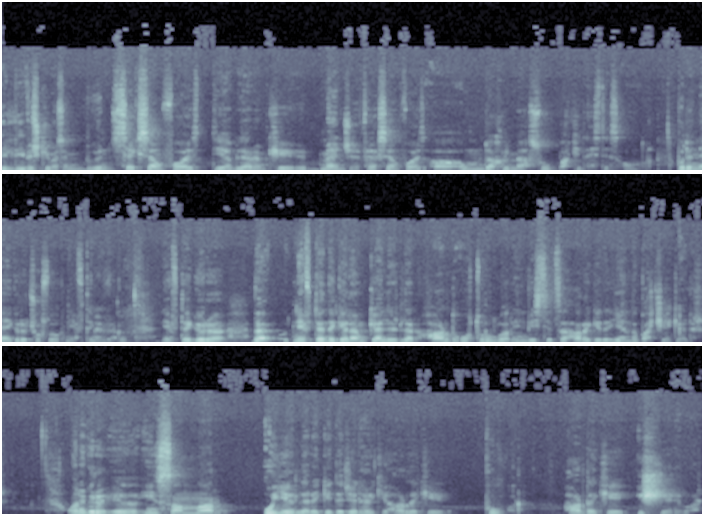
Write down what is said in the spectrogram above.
bildiyiniz kimi, məsələn, bu gün 80% deyə bilərəm ki, məncə 80% ümumi daxili məhsul Bakıda istehsal olunur. Bu da nəyə görə? Çoxsuluq neftə görə. Neftə görə və neftdən də gələn gəlirlər harda otururlar, investisiya hara gedir, yenə də Bakıya gəlir. Ona görə e, insanlar o yerlərə gedəcəklər ki, hardakı pul var, hardakı iş yeri var.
